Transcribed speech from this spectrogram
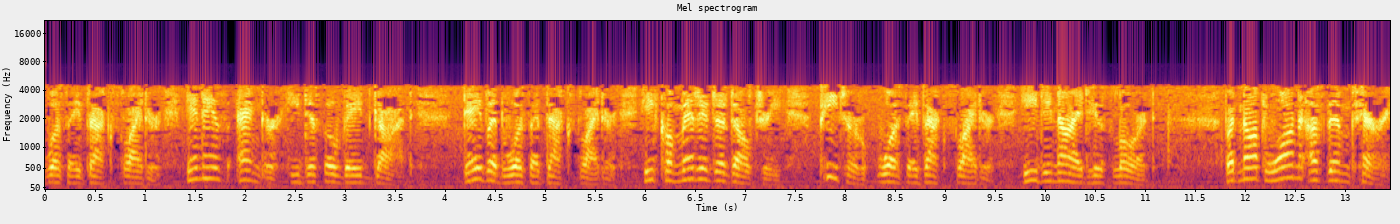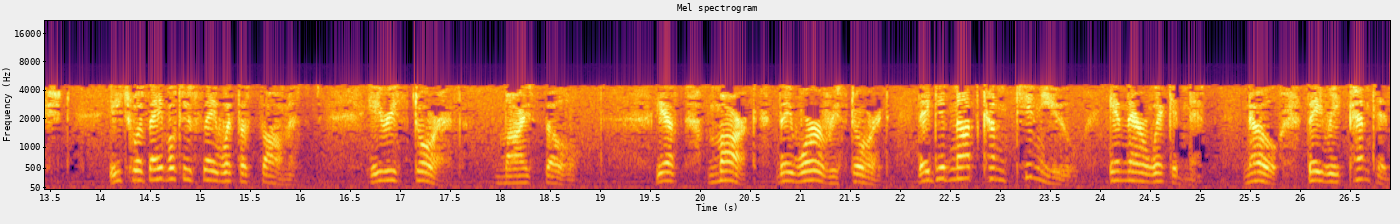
was a backslider. In his anger, he disobeyed God. David was a backslider. He committed adultery. Peter was a backslider. He denied his Lord. But not one of them perished. Each was able to say with the psalmist, He restoreth my soul. Yes, mark, they were restored. They did not continue in their wickedness. No, they repented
